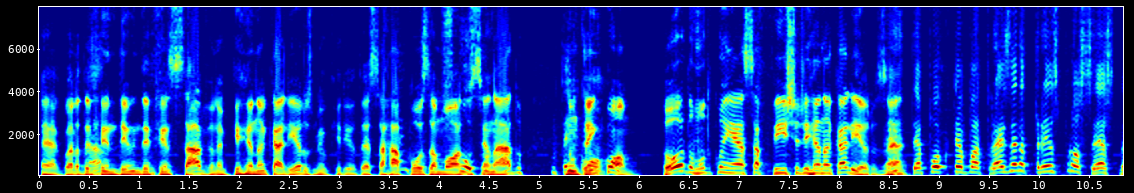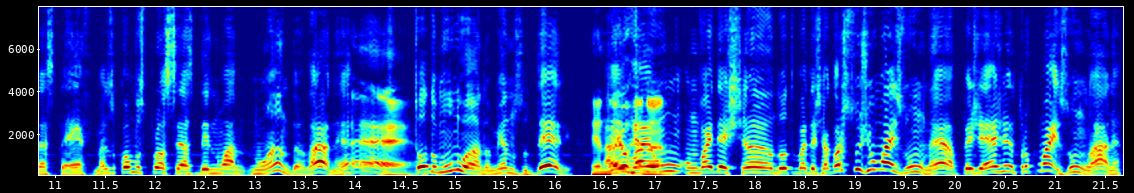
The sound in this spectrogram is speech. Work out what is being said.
É, agora defender o indefensável, né? Porque Renan Calheiros, meu querido, essa raposa mor do Senado, não tem, não como. tem como. Todo mundo conhece a ficha de Renan Calheiros, né? É, até pouco tempo atrás era 13 processos no STF, mas como os processos dele não, não andam lá, né? É. Todo mundo anda, menos o dele. Renan aí o vai Renan. Um, um, vai deixando, outro vai deixando. Agora surgiu mais um, né? A PGE já entrou com mais um lá, né?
